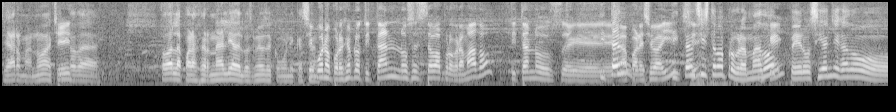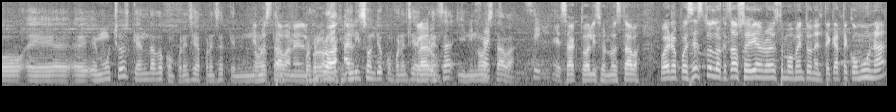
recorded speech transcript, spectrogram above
se arma, ¿no? Aquí Sí. toda, toda la parafernalia de los medios de Sí, comunicación. bueno, por ejemplo, Titán, no sé si estaba programado. Titán nos eh, Titán- apareció ahí. Titán sí, estaba programado, pero sí han llegado eh, eh, muchos que han dado conferencia de prensa que no, no estaban en el Por programa ejemplo, original. Allison dio conferencia Claro. de prensa y no Exacto, estaba. Sí. Exacto, Alison no estaba. Bueno, pues esto es lo que está sucediendo en este momento en el Tecate Comuna.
